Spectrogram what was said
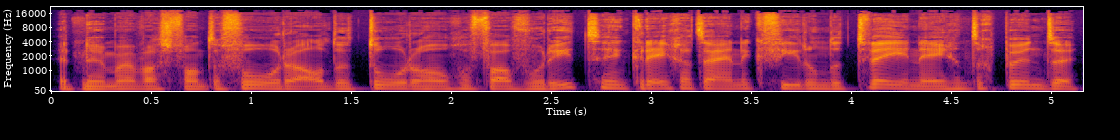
Het nummer was van tevoren al de torenhoge favoriet... en kreeg uiteindelijk 492 punten.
